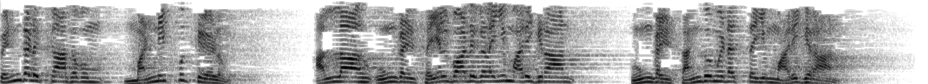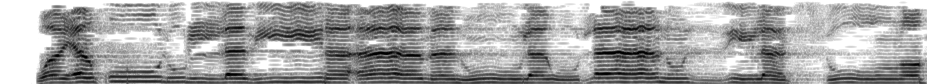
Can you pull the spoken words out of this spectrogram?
பெண்களுக்காகவும் மன்னிப்பு கேளும் அல்லாஹ் உங்கள் செயல்பாடுகளையும் அறிகிறான் உங்கள் தங்குமிடத்தையும் அறிகிறான் وَيَقُولُ الَّذِينَ آمَنُوا لَوْلَا نُزِّلَتْ سُورَةٌ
